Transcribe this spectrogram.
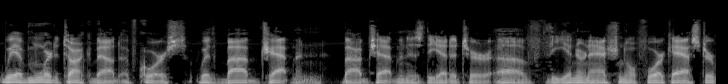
we have more to talk about, of course, with Bob Chapman. Bob Chapman is the editor of The International Forecaster.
